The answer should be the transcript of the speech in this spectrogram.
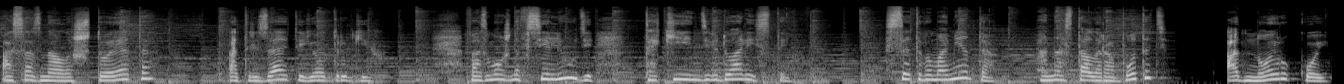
осознала, что это отрезает ее от других. Возможно, все люди такие индивидуалисты. С этого момента она стала работать одной рукой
